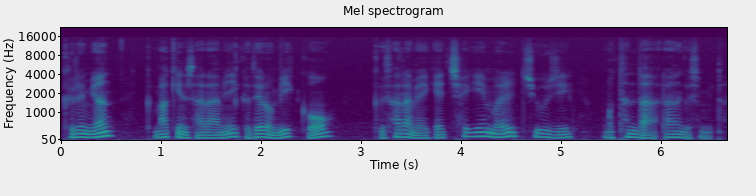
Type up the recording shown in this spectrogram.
그러면 그 맡긴 사람이 그대로 믿고 그 사람에게 책임을 지우지 못한다라는 것입니다.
